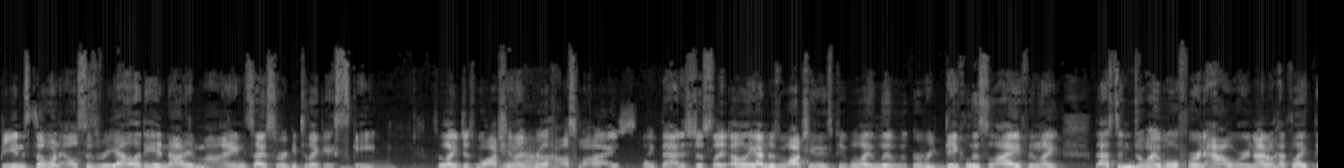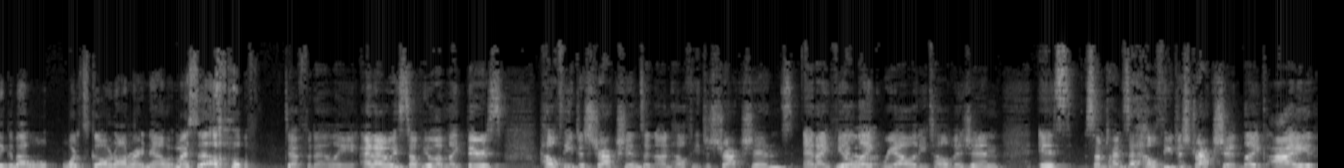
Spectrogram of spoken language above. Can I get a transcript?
be in someone else's reality and not in mine. So I sort of get to like escape. Mm-hmm. So like just watching yeah. like Real Housewives like that is just like oh yeah I'm just watching these people like live a ridiculous life and like that's enjoyable for an hour and I don't have to like think about what's going on right now with myself. Definitely, and I always tell people I'm like there's healthy distractions and unhealthy distractions. And I feel yeah. like reality television is sometimes a healthy distraction. Like I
